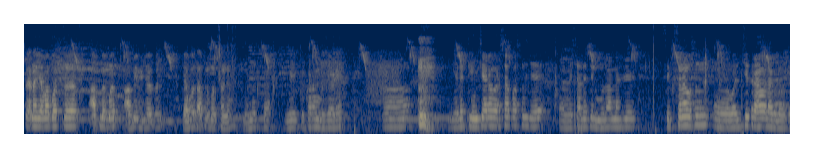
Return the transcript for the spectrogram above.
त्यांना याबाबत आपलं मत आम्ही विचारतो त्याबाबत आपलं मत सांगा. नमस्कार मी तुकाराम भुजाडे गेल्या तीन चार वर्षापासून जे शाळेतील मुलांना जे शिक्षणापासून वंचित राहावं लागलं होतं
